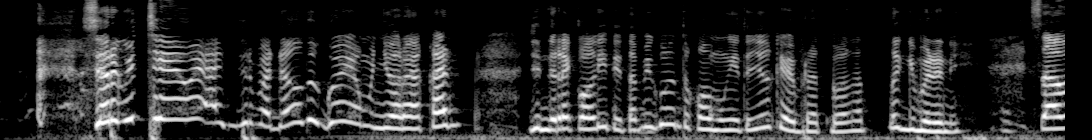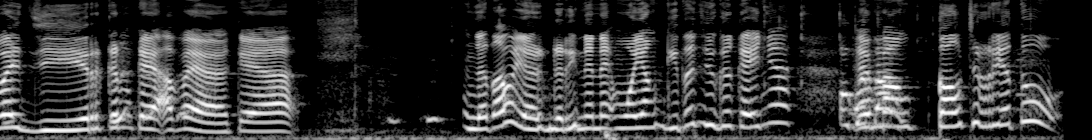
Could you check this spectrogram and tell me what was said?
Secara gue cewek anjir. Padahal tuh gue yang menyuarakan gender equality. Tapi gue untuk ngomong itu aja kayak berat banget. Lo gimana nih? Sama Jir. Kan kayak apa ya? Kayak nggak tahu ya dari nenek moyang kita juga kayaknya Oh, Emang culture-nya tuh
